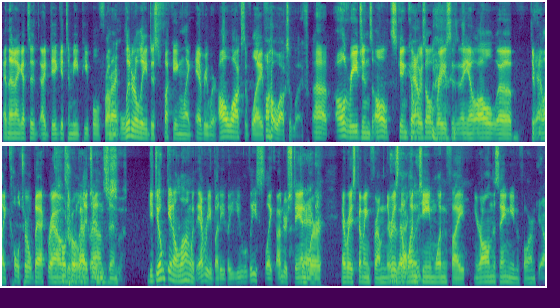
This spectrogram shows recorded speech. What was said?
And then I got to, I did get to meet people from Right. literally just fucking like everywhere, all walks of life, All walks of life. uh, all regions, all skin Yeah. colors, all races, you know, all uh, different Yeah. like cultural backgrounds, Cultural and religions, backgrounds. and you don't get along with everybody, but you at least like understand Yeah. where everybody's coming from. There is the one team, one fight. You're all in the same uniform. Yeah.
